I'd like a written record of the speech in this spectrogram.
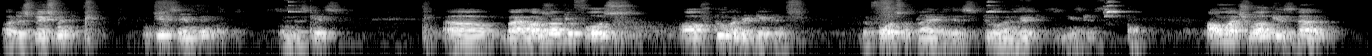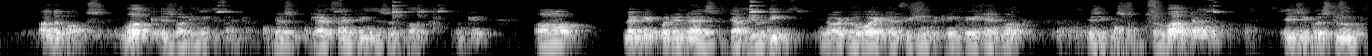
or displacement. Okay same thing in this case. Uh, by horizontal force of 200 newtons the force applied is 200 newtons how much work is done on the box? Work is what you need to find out. Just clarifying thing this is work okay? Or let me put it as WD in order to avoid confusion between weight and work is equal to so work done is equals to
